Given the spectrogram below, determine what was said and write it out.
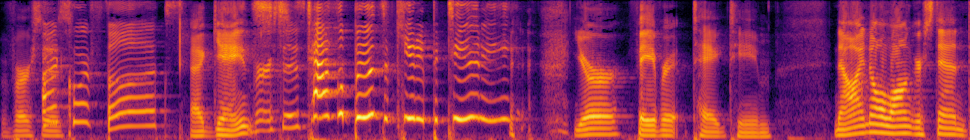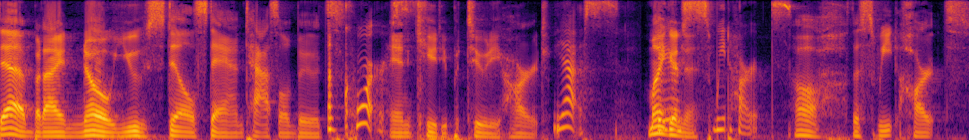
versus Hardcore fucks against versus Tassel Boots and Cutie Patootie. your favorite tag team. Now I no longer stand Deb, but I know you still stand Tassel Boots. Of course. And Cutie Patootie Heart. yes. My They goodness. Sweethearts. Oh, the sweethearts.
